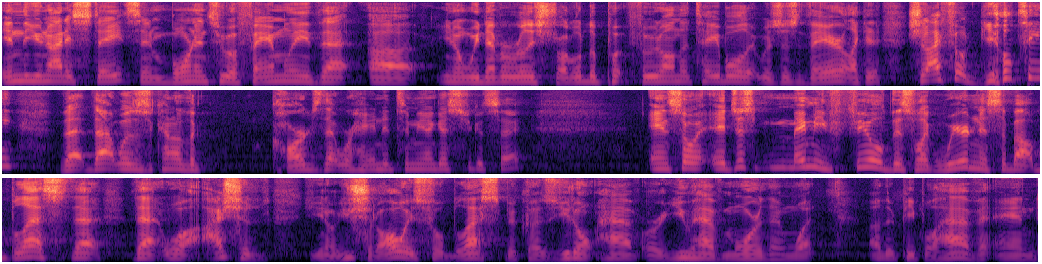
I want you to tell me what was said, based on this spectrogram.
in the United States and born into a family that, uh, you know, we never really struggled to put food on the table. It was just there. Like, should I feel guilty that that was kind of the cards that were handed to me, I guess you could say? And so it just made me feel this like weirdness about blessed that, that, well, I should, you know, you should always feel blessed because you don't have, or you have more than what other people have. And,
